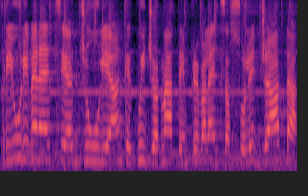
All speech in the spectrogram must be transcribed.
Friuli Venezia Giulia, anche qui giornata in prevalenza soleggiata,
